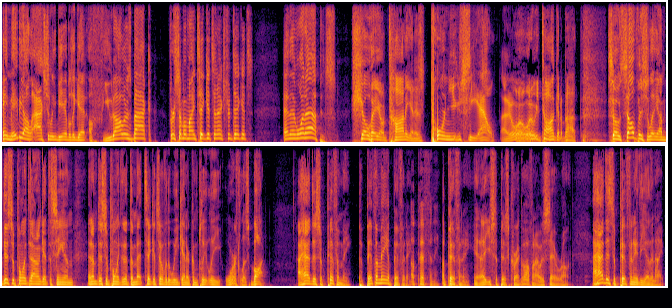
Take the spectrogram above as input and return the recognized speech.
hey, maybe I'll actually be able to get a few dollars back for some of my tickets and extra tickets. And then what happens? Shohei Ohtani and his torn UCL. I mean, what are we talking about? So selfishly, I'm disappointed I don't get to see him, and I'm disappointed that the Met tickets over the weekend are completely worthless. But I had this epiphany. Epiphany? Epiphany. Epiphany. Epiphany. Yeah, that used to piss Craig off when I would say it wrong. I had this epiphany the other night.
